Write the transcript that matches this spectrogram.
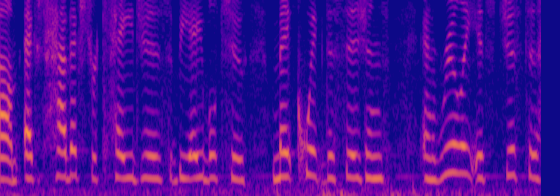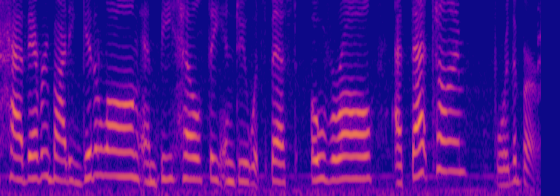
um, have extra cages, be able to make quick decisions and really, it's just to have everybody get along and be healthy and do what's best overall at that time for the bird.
